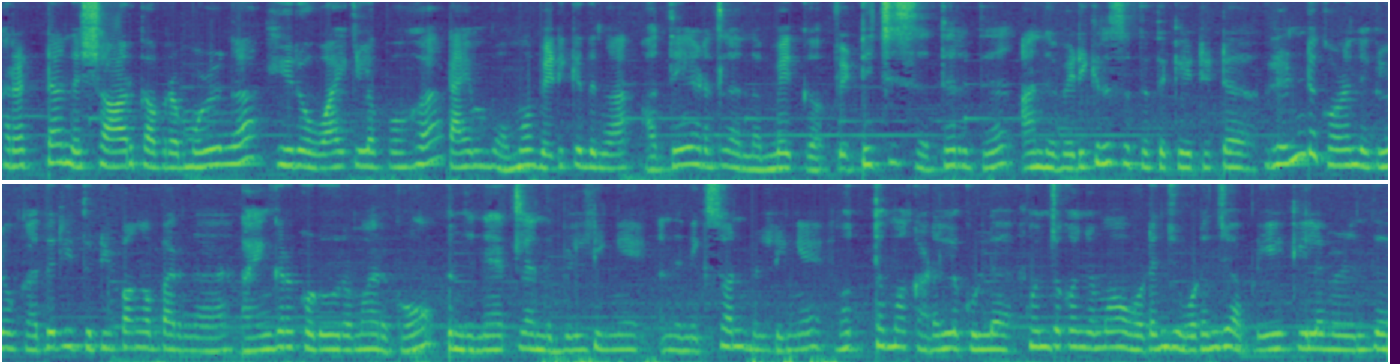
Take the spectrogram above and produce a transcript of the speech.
கரெக்டாக அந்த ஷார்க் அவரை முழுங்க ஹீரோ வாய்க்குள்ள போக டைம் பொம்மை வெடிக்குதுங்க. அதே இடத்துல அந்த மேக் வெடிச்சு செத்துருது. அந்த வெடிக்கிற சத்தத்தை கேட்டுட்டு ரெண்டு குழந்தைகளும் கதறி துடிப்பாங்க பாருங்க. பயங்கர கொடூரமா இருக்கும். கொஞ்ச நேரத்துல அந்த பில்டிங்கே அந்த நிக்சான் பில்டிங்கே மொத்தமா கடலுக்குள்ள கொஞ்சம் கொஞ்சமா உடஞ்சி உடஞ்சு அப்படியே கீழே விழுந்து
